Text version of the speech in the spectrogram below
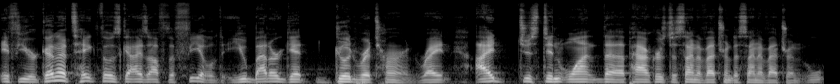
if you're going to take those guys off the field, you better get good return, right? I just didn't want the Packers to sign a veteran to sign a veteran,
